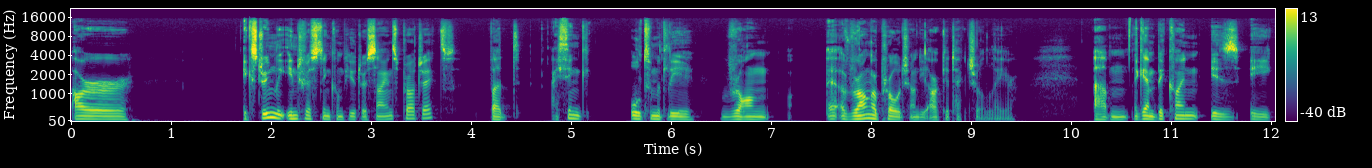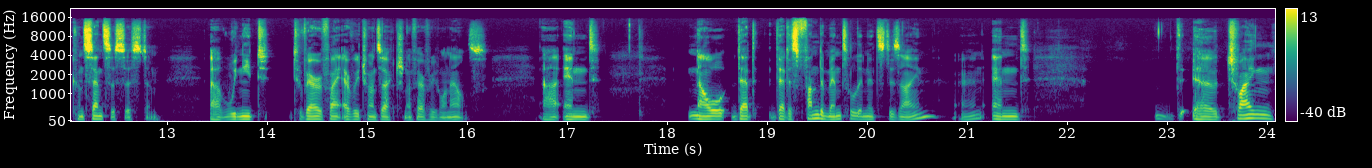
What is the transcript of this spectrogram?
are extremely interesting computer science projects, but I think ultimately wrong a wrong approach on the architectural layer. Um, again, Bitcoin is a consensus system. Uh, we need to verify every transaction of everyone else, uh, and now that that is fundamental in its design, and, and uh, trying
